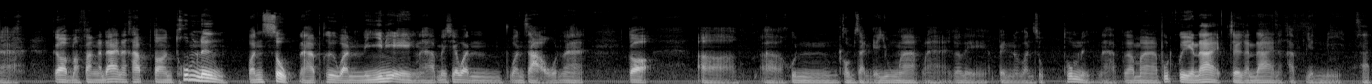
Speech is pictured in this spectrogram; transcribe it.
นะก็มาฟังกันได้นะครับ ตอนทุ่มหนึ่งวันศุกร์นะครับ คือวันนี้นี่เองนะครับ ไม่ใช่วันวันเสาร์นะฮะก็คุณคมสันแกยุ่งมากนะฮะก็เลยเป็นวันศุกร์ทุ่มหนึ่งนะครับ ก็มาพูดคุยกันได้เจอกันได้นะครับ เย็นนี้ครับ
